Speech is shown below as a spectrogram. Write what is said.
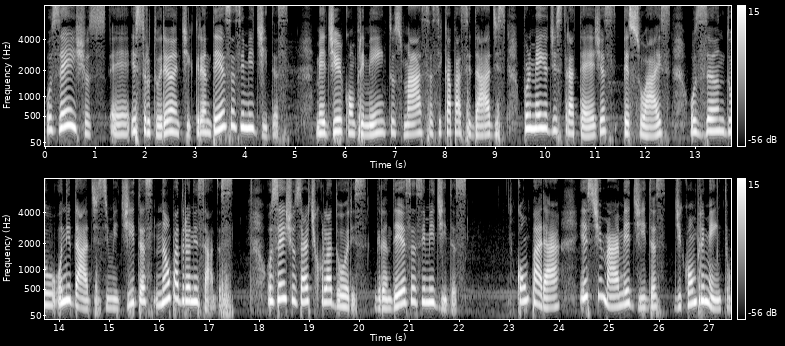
Os eixos é, estruturante, grandezas e medidas medir comprimentos, massas e capacidades por meio de estratégias pessoais usando unidades e medidas não padronizadas. Os eixos articuladores, grandezas e medidas. Comparar estimar medidas de comprimento,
